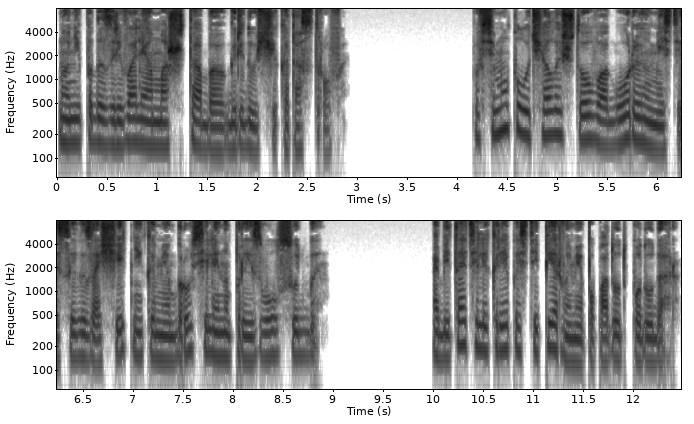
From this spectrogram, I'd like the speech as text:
но не подозревали о масштабах грядущей катастрофы. По всему получалось, что вагоры вместе с их защитниками бросили на произвол судьбы. Обитатели крепости первыми попадут под удар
